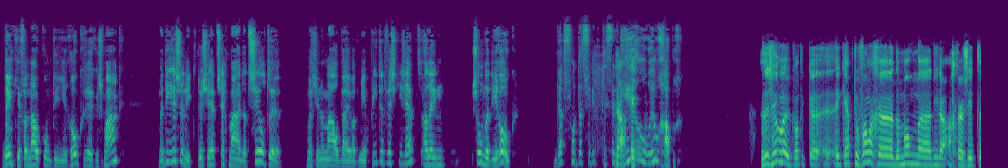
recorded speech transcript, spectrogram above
denk je van nou komt die rokerige smaak. Maar die is er niet. Dus je hebt zeg maar dat zilte wat je normaal bij wat meer peated whiskies hebt. Alleen zonder die rook. Dat, vond, dat vind ik, dat vind ik heel, heel grappig. Het is heel leuk, want ik, uh, ik heb toevallig uh, de man uh, die daarachter zit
